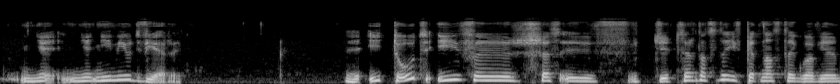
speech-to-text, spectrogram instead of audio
не, не, не имеют веры. I тут, i w, w 14 i w 15 głowie,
